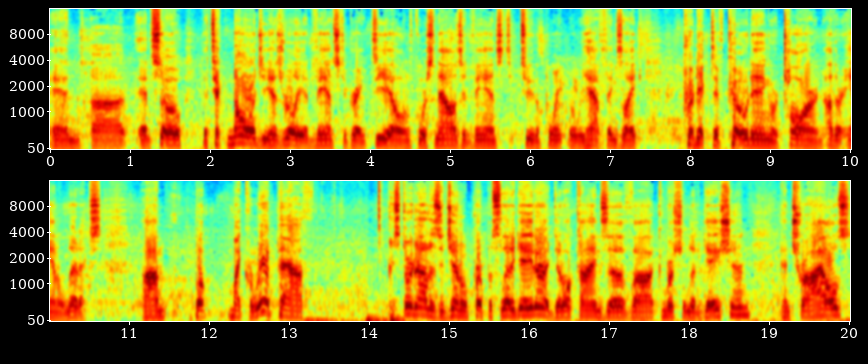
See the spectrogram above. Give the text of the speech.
and uh, and so the technology has really advanced a great deal. And of course, now it's advanced to the point where we have things like predictive coding or TAR and other analytics. Um, but my career path, I started out as a general purpose litigator. I did all kinds of uh, commercial litigation and trials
